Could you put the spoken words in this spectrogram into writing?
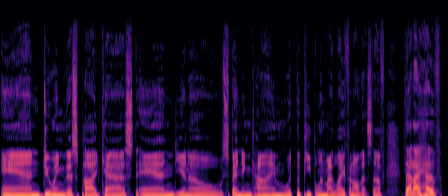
and doing this podcast and, you know, spending time with the people in my life and all that stuff that I have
